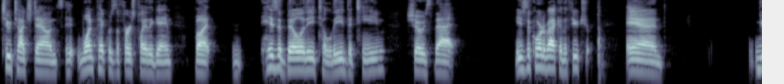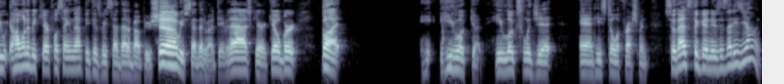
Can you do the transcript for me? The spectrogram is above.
two touchdowns. One pick was the first play of the game, but his ability to lead the team shows that he's the quarterback of the future. And you, I want to be careful saying that because we said that about Buechele, we said that about David Ash, Garrett Gilbert, but he, he looked good. He looks legit, and he's still a freshman. So that's the good news is that he's young.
